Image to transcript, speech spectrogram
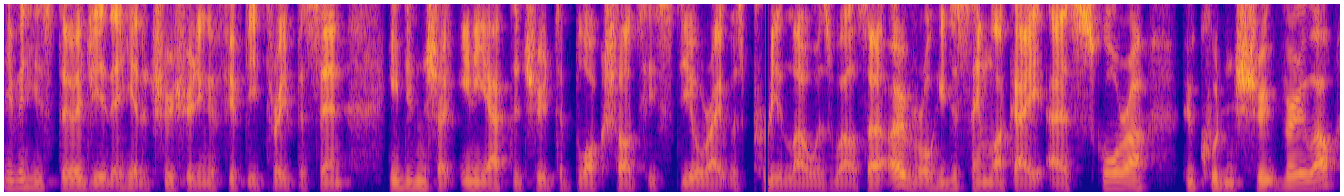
Even his third year there, he had a true shooting of 53%. He didn't show any aptitude to block shots. His steal rate was pretty low as well. So overall, he just seemed like a, a scorer who couldn't shoot very well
